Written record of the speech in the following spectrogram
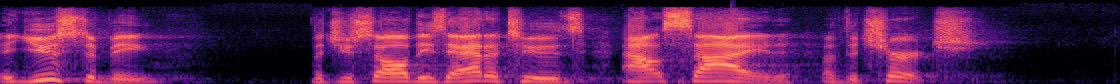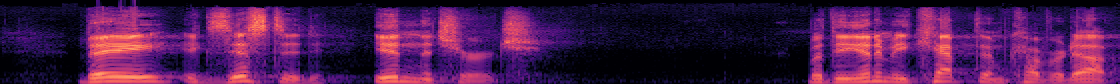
It used to be that you saw these attitudes outside of the church, they existed in the church, but the enemy kept them covered up.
